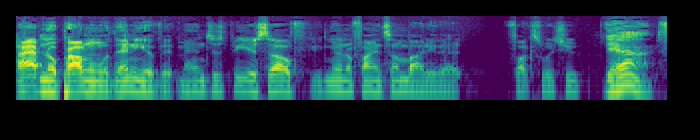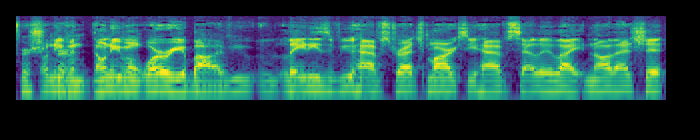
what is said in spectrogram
i have no problem with any of it man just be yourself you're gonna find somebody that fucks with you Yeah, for sure. don't even don't even worry about it. if you ladies if you have stretch marks you have cellulite and all that shit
